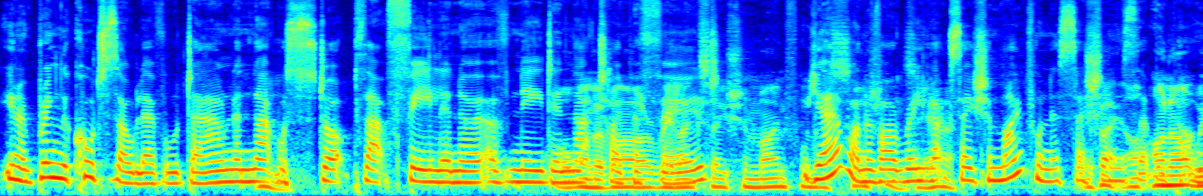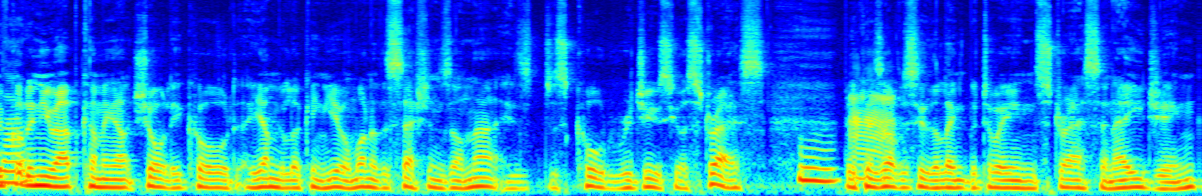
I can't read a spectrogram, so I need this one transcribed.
you know, bring the cortisol level down, and that hmm. will stop that feeling of, of needing Or that type of food. relaxation mindfulness. Yeah, one of our sessions, yeah. relaxation mindfulness sessions. fact, on our, we've got a new app coming out shortly called A Younger Looking You, and one of the sessions on that is just called Reduce Your Stress, Mm. because obviously the link between stress and aging,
